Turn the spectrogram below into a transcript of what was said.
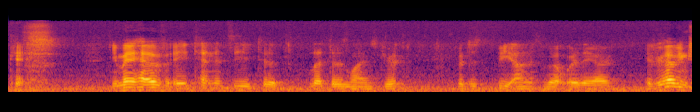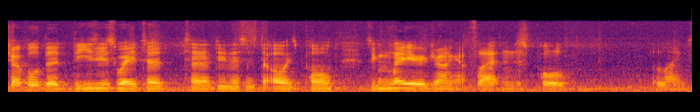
Okay. You may have a tendency to let those lines drift, but just be honest about where they are. If you're having trouble, the, the easiest way to, to do this is to always pull. So you can lay your drawing out flat and just pull lines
